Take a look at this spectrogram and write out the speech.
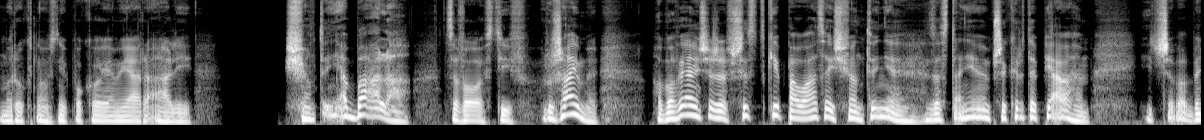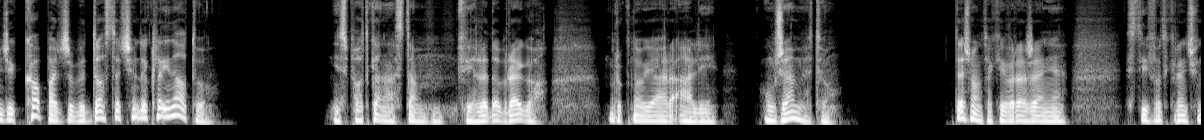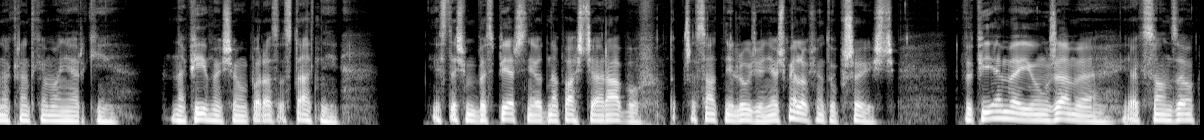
mruknął z niepokojem Jar Ali. Świątynia Bala, zawołał Steve. Ruszajmy. Obawiałem się, że wszystkie pałace i świątynie zastaniemy przykryte piachem i trzeba będzie kopać, żeby dostać się do klejnotu. Nie spotka nas tam wiele dobrego, mruknął Jar Ali. Umrzemy tu. Też mam takie wrażenie. Steve odkręcił nakrętkę manierki. Napijmy się po raz ostatni. Jesteśmy bezpieczni od napaści Arabów. To przesadni ludzie, nie ośmielą się tu przyjść. Wypijemy i umrzemy, jak sądzę,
